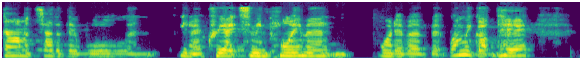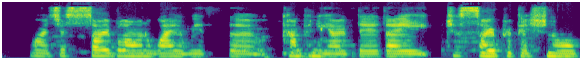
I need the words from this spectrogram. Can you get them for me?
garments out of their wool and you know create some employment whatever. But when we got there, I was just so blown away with the company over there. They just so professional,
